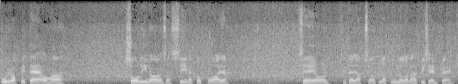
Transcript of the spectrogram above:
Puro pitää omaa solinaansa siinä koko ajan. Se on, sitä jaksaa kyllä kuunnella vähän pisempäänkin.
